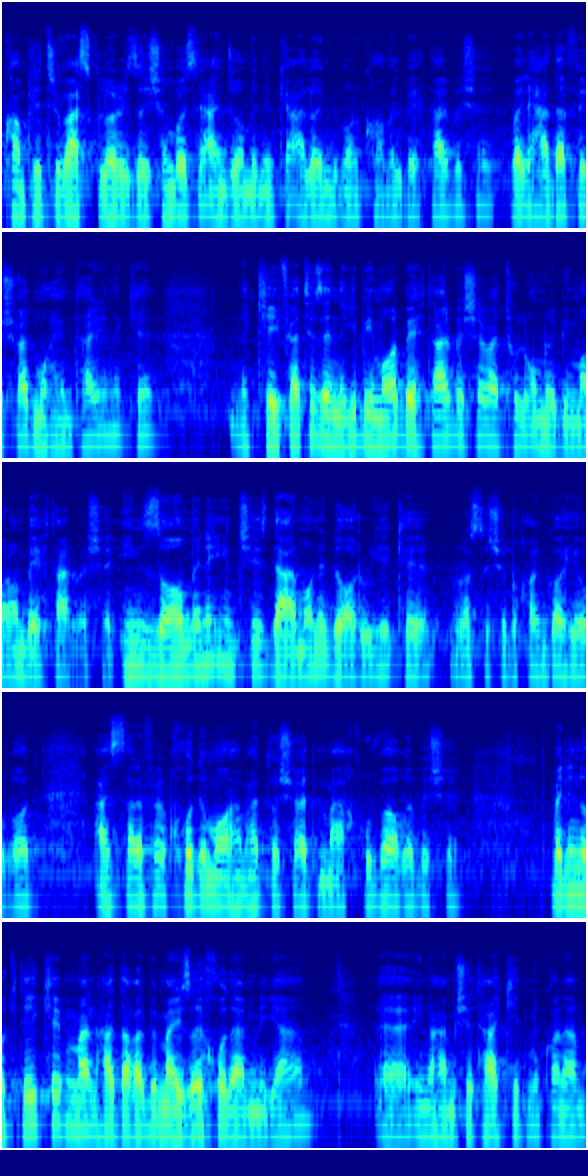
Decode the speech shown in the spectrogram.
complete revascularization باعث انجام بدیم که علائم بیمار کامل بهتر بشه. ولی هدفش شاید مهمتر اینه که کیفیت زندگی بیمار بهتر بشه و طول عمر بیماران بهتر بشه. این ضامن این چیز درمان دارویی که راستش بخوایم گاهی اوقات از طرف خود ما هم حتی شاید مغفول واقع بشه. ولی نکته ای که من حداقل به مریضای خودم میگم اینو همیشه تاکید می‌کنم.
